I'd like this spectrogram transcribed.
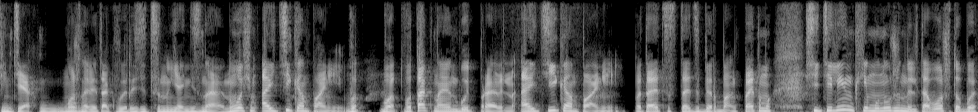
финтех, можно ли так выразиться, ну я не знаю. Ну, в общем, IT-компании, вот, вот, вот так, наверное, будет правильно. IT-компании пытается стать Сбербанк. Поэтому Ситилинк ему нужен для того, чтобы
